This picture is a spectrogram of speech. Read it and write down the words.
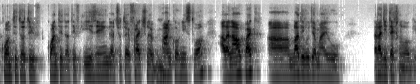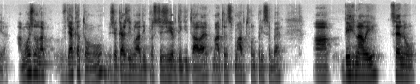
quantitative, quantitative easing a čo to je frakčné bankovníctvo, ale naopak mladí ľudia majú radi technológie. A možno na, vďaka tomu, že každý mladý prostě žije v digitále, má ten smartphone pri sebe a vyhnali cenu,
